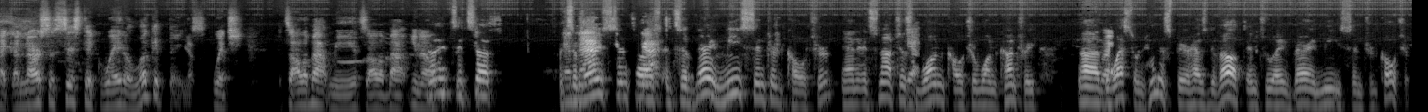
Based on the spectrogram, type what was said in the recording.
like a narcissistic way to look at things, which it's all about me. It's all about, you know, it's, it's a, it's a very centralized, it's a very me-centered culture, and it's not just yeah. one culture, one country. Uh, the right. Western Hemisphere has developed into a very me-centered culture,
